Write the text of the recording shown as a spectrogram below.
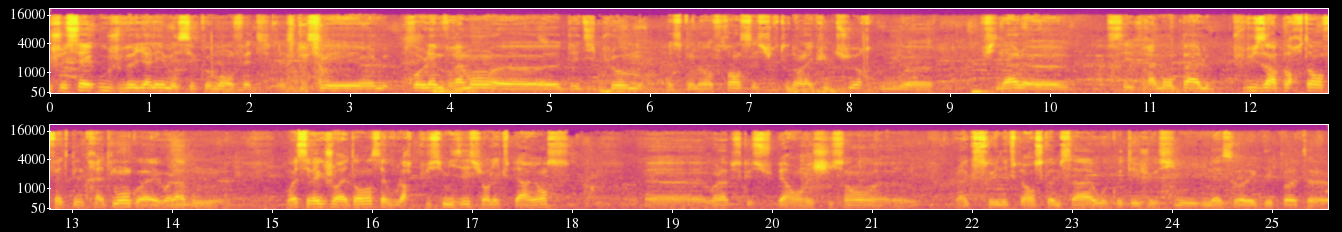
je sais où je veux y aller, mais c'est comment en fait? Est-ce que c'est le problème vraiment des diplômes Parce qu'on est en France et surtout dans la culture où, au final, c'est vraiment pas le plus important en fait concrètement, quoi. Et voilà, bon, euh, moi c'est vrai que j'aurais tendance à vouloir plus miser sur l'expérience, Euh, voilà, parce que super enrichissant. euh, voilà, que ce soit une expérience comme ça, ou à côté j'ai aussi une asso avec des potes, euh,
